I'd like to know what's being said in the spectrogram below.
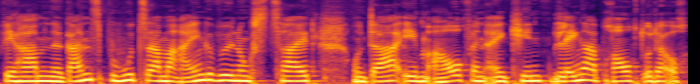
wir haben eine ganz behutsame Eingewöhnungszeit und da eben auch, wenn ein Kind länger braucht oder auch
